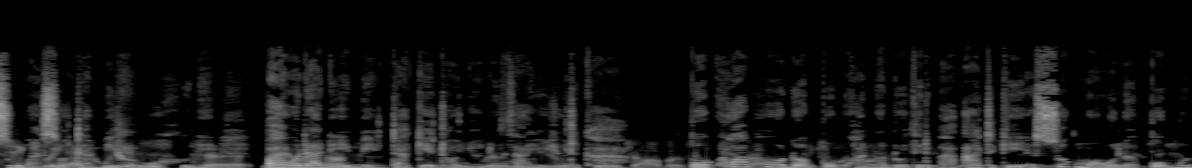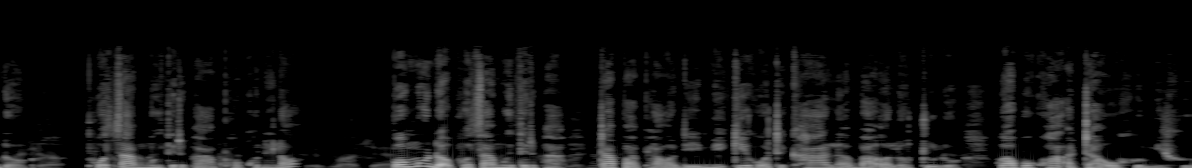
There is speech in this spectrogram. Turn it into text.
ဆူမဆောတမီခုခုနေပါဝဒဒီအမီတာကေထောညွန်နစာယူယူတခါပခွာဖို့တော့ပခွာနော်ဒိုတိတပါအတကေအစုကမောအလပုံမှုတော့ဖိုးစာမှုတိတပါအဖို့ခုနေလို့ ပမှုတော့ဖိုစာမှုတိဖာတပဖလောက်ဒီမီကေကိုတခါလဘအလောတူလိုကွာပခွာအတာအိုခုမီခု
